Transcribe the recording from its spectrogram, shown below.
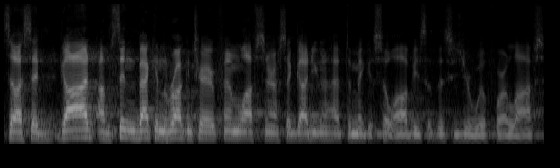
So I said, God, I'm sitting back in the rocking chair at Family Life Center. I said, God, you're going to have to make it so obvious that this is your will for our lives.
